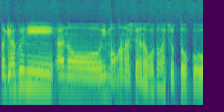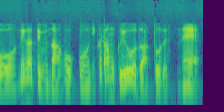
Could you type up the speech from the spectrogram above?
まあ、逆に、あのー、今お話したようなことがちょっとこうネガティブな方向に傾くようだとですね、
